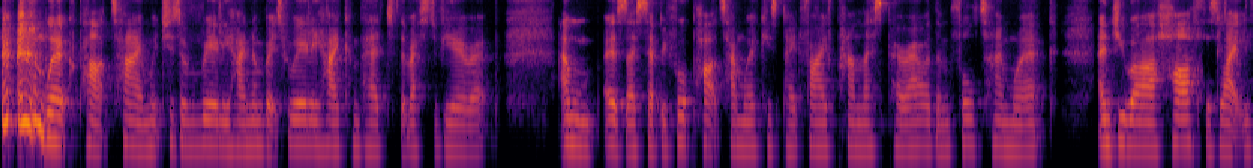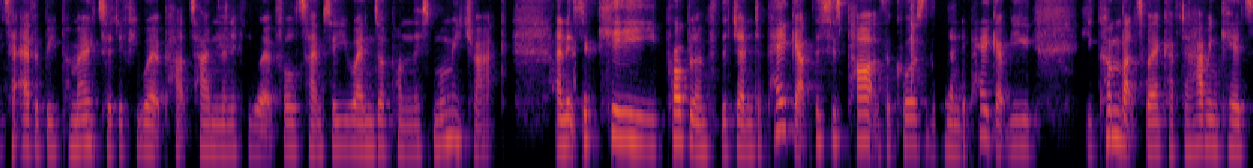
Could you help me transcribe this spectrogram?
work part-time, which is a really high number. It's really high compared to the rest of Europe. And as I said before, part-time work is paid £5 less per hour than full-time work. And you are half as likely to ever be promoted if you work part-time than if you work full-time. So you end up on this mummy track. And it's a key problem for the gender pay gap. This is part of the cause of the gender pay gap. You you come back to work after having kids,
